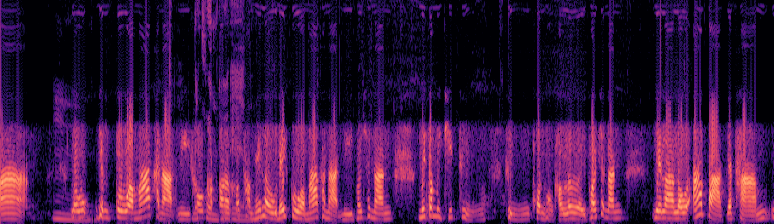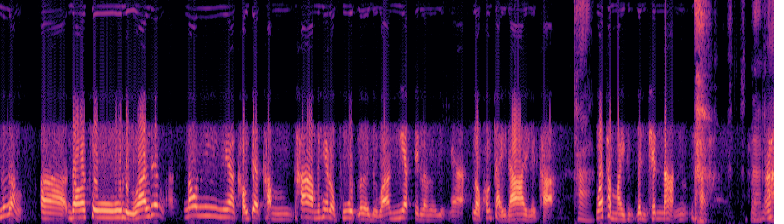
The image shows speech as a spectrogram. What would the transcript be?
ม่าอืมเรายังกลัวมากขนาดนี้แล้วเขาคนเอ่อเขาเขาเองทำให้เราได้กลัวมากขนาดนี้ เพราะฉะนั้นไม่ต้องไปคิดถึงถึงคนของเขาเลย เพราะฉะนั้นเวลาเราอ้าปากจะถามเรื่องเอ่อดอซูหรือว่าเรื่องโน่นนี่เนี่ยเขาจะทำท่าไม่ให้เราพูดเลยหรือว่าเงียบไปเลยอย่างเงี้ย เราเข้าใจได้เลยค่ะค่ะว่าทำไมถึงเป็นเช่นนั้นค่ะ นะคะ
